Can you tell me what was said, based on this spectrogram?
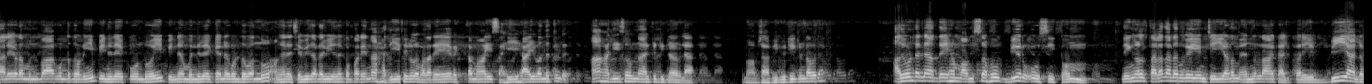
തലയുടെ മുൻഭാഗം കൊണ്ട് തുടങ്ങി പിന്നിലേക്ക് കൊണ്ടുപോയി പിന്നെ മുന്നിലേക്ക് തന്നെ കൊണ്ടുവന്നു. അങ്ങനെ ചെവി തടവി എന്നൊക്കെ പറയുന്ന ഹദീസുകൾ വളരെ വ്യക്തമായി സഹിഹായി വന്നിട്ടുണ്ട്. ആ ഹദീസ് ഒന്നും ആർക്ക് കിട്ടിയിട്ടുണ്ടാവില്ല. അതുകൊണ്ട് തന്നെ അദ്ദേഹം വംസഹു ബിർ ഊസിക്കും നിങ്ങൾ തല തടവുകയും ചെയ്യണം എന്നുള്ള ആ കൽപ്പനയിൽ ബി ആൻഡ്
